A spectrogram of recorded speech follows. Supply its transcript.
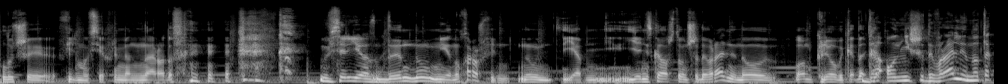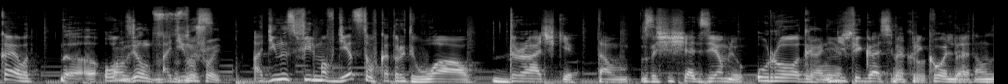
лучшие фильмы всех времен народов. Ну, серьезно. Да, ну, не, ну, хороший фильм. Ну, я, я не сказал, что он шедевральный, но он клевый. Когда, Да, он не шедевральный, но такая вот... э, Он, он сделан с один из- душой. Один из фильмов детства, в который ты, вау, драчки, там, защищать землю, уроды, Конечно. нифига себе, Да, прикольно. да. Там,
